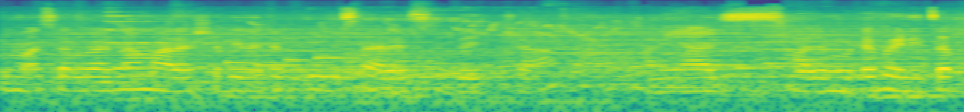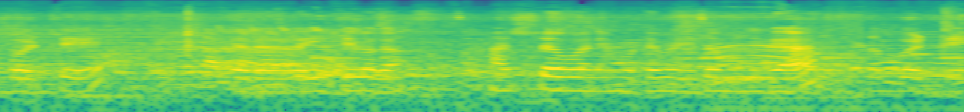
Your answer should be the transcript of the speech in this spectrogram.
तुम्हा सर्वांना महाराष्ट्र दिनाच्या खूप साऱ्या शुभेच्छा. आणि आज माझ्या मोठ्या बहिणीचा बड्डे तर इथे बघा हा श्रवण आहे मोठ्या बहिणीचा मुलगा. बड्डे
